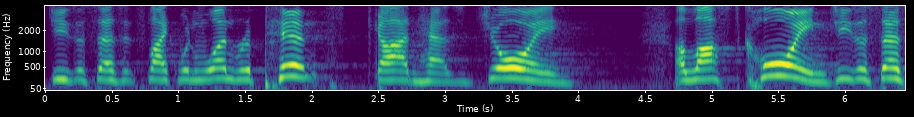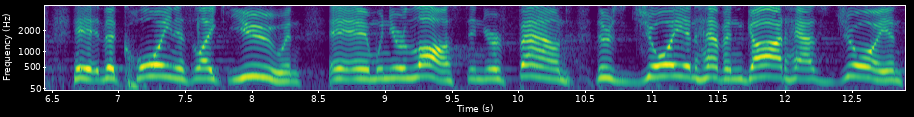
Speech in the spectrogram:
Jesus says it's like when one repents, God has joy. A lost coin, Jesus says hey, the coin is like you, and, and when you're lost and you're found, there's joy in heaven. God has joy. And,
